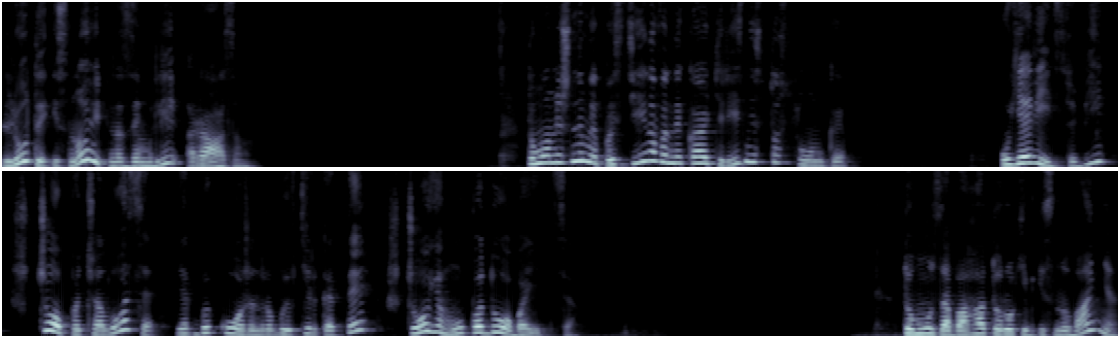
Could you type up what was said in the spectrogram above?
Люди існують на землі разом. Тому між ними постійно виникають різні стосунки. Уявіть собі, що почалося, якби кожен робив тільки те, що йому подобається. Тому за багато років існування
